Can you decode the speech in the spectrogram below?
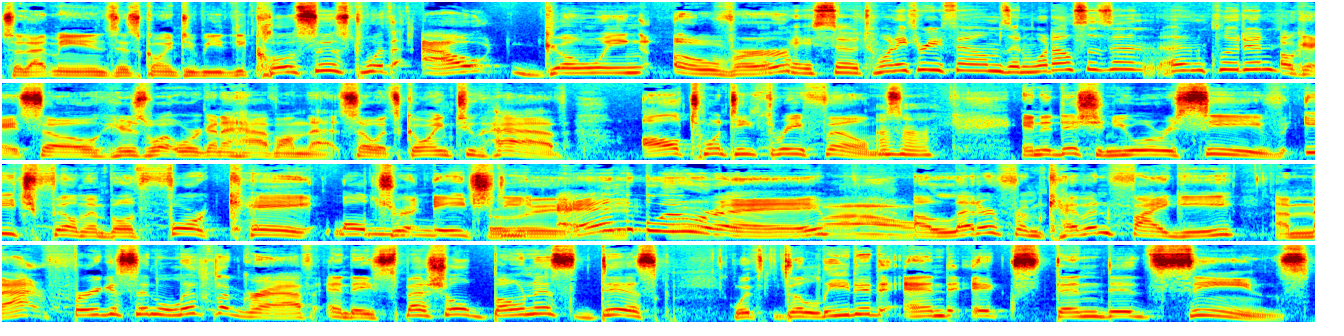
So that means it's going to be the closest without going over. Okay, so 23 films, and what else isn't included? Okay, so here's what we're going to have on that. So it's going to have all 23 films. Uh-huh. In addition, you will receive each film in both 4K, Ultra HD, Oy. and Blu-ray. Wow. A letter from Kevin Feige, a Matt Ferguson lithograph, and a special bonus disc with deleted and extended scenes.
